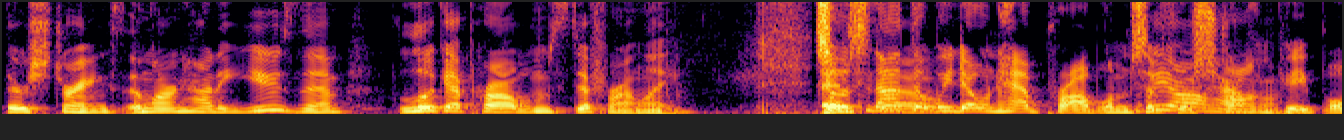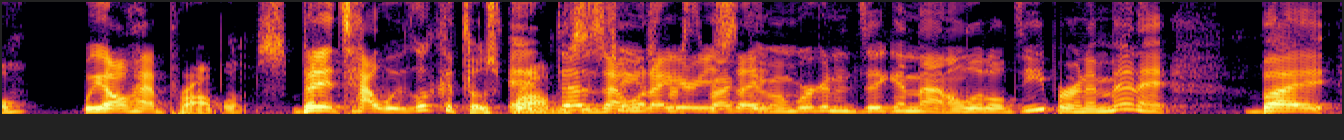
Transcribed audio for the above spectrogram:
their strengths and learn how to use them look at problems differently. So And it's not that we don't have problems We if we're strong people. We all have problems, but it's how we look at those problems. Is that what I hear you perspective, say? And we're going to dig in that a little deeper in a minute. But,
